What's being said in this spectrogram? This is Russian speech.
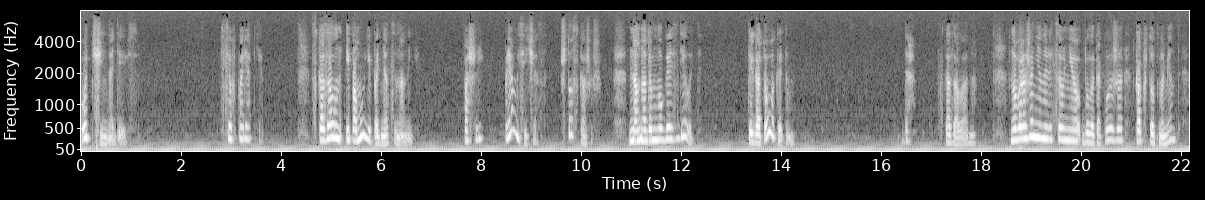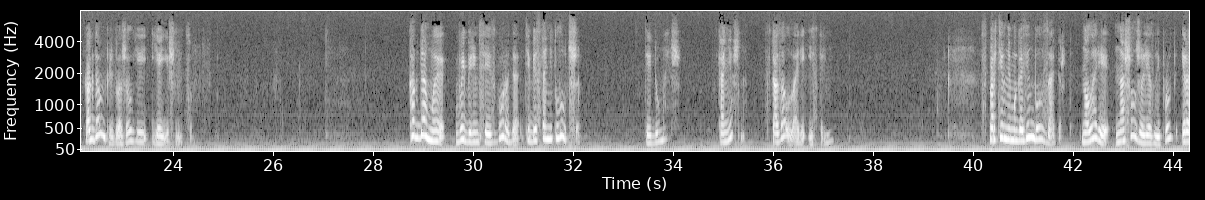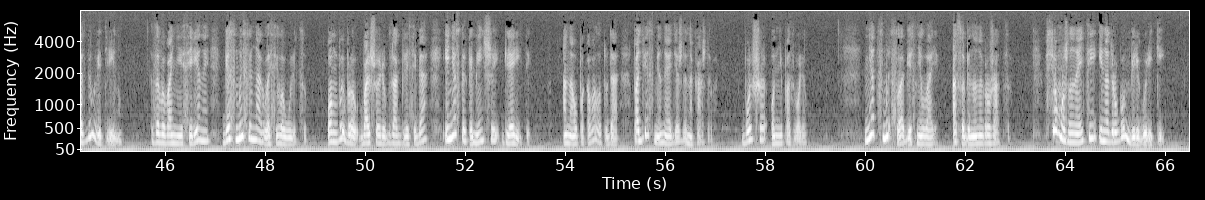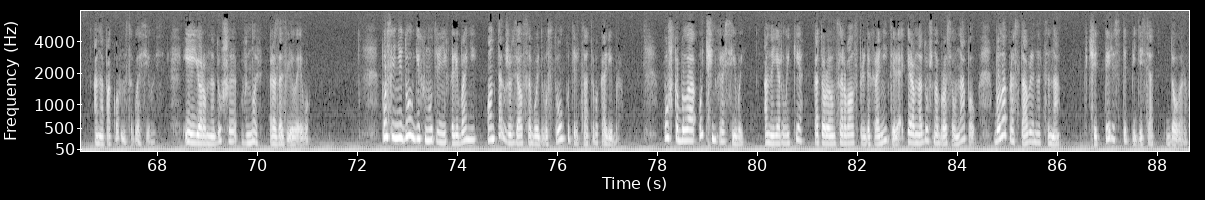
Очень надеюсь». «Все в порядке», — сказал он и помог ей подняться на ноги. «Пошли, прямо сейчас. Что скажешь? Нам надо многое сделать. Ты готова к этому?» «Да», — сказала она. Но выражение на лице у нее было такое же, как в тот момент, когда он предложил ей яичницу. «Когда мы выберемся из города, тебе станет лучше», «Ты думаешь?» «Конечно», — сказал Ларри искренне. Спортивный магазин был заперт, но Ларри нашел железный пруд и разбил витрину. Завывание сирены бессмысленно огласило улицу. Он выбрал большой рюкзак для себя и несколько меньший для Риты. Она упаковала туда по две смены одежды на каждого. Больше он не позволил. «Нет смысла», — объяснил Ларри, — «особенно нагружаться. Все можно найти и на другом берегу реки. Она покорно согласилась, и ее равнодушие вновь разозлило его. После недолгих внутренних колебаний он также взял с собой двустволку 30-го калибра. Пушка была очень красивой, а на ярлыке, который он сорвал с предохранителя и равнодушно бросил на пол, была проставлена цена в 450 долларов.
